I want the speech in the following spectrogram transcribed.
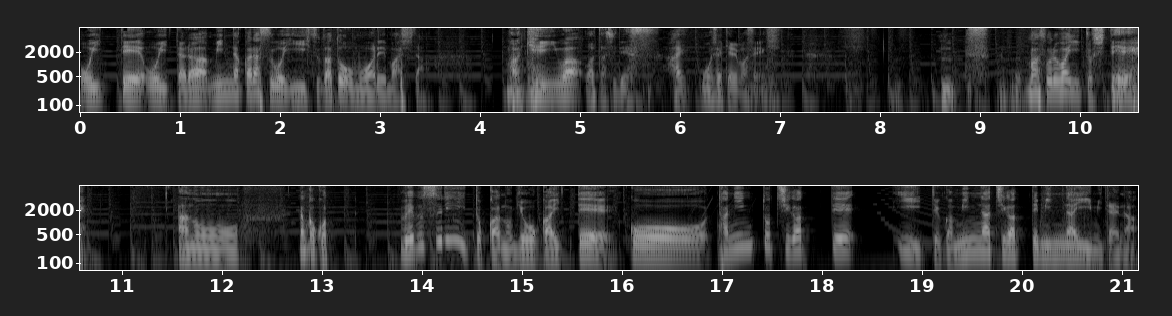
置いておいたらみんなからすごいいい人だと思われました。まあ原因は私です。はい。申し訳ありません。うん。まあそれはいいとしてあのー、なんかこう Web3 とかの業界ってこう他人と違っていいっていうかみんな違ってみんないいみたいな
